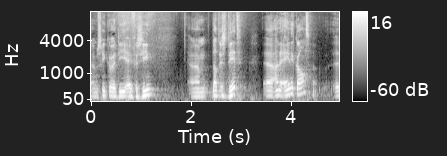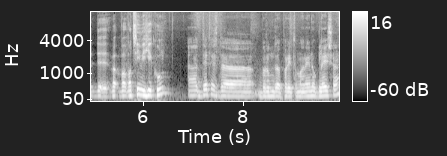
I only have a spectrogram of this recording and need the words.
Uh, misschien kunnen we die even zien. Um, dat is dit, uh, aan de ene kant. De, wat zien we hier, Koen? dit is de beroemde Perito Moreno Glacier.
